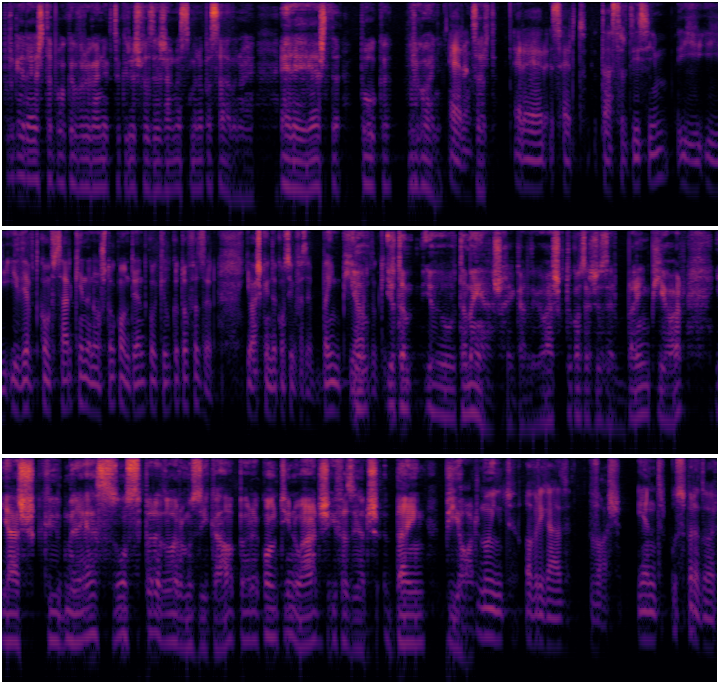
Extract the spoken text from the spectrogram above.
porque era esta pouca vergonha que tu querias fazer já na semana passada, não é? Era esta pouca vergonha. Era. Certo? Era, era, certo, está certíssimo e, e, e devo-te confessar que ainda não estou contente com aquilo que eu estou a fazer. Eu acho que ainda consigo fazer bem pior eu, do que eu, tam, eu também acho, Ricardo. Eu acho que tu consegues fazer bem pior e acho que mereces um separador musical para continuares e fazeres bem pior. Muito obrigado, vós, entre o separador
